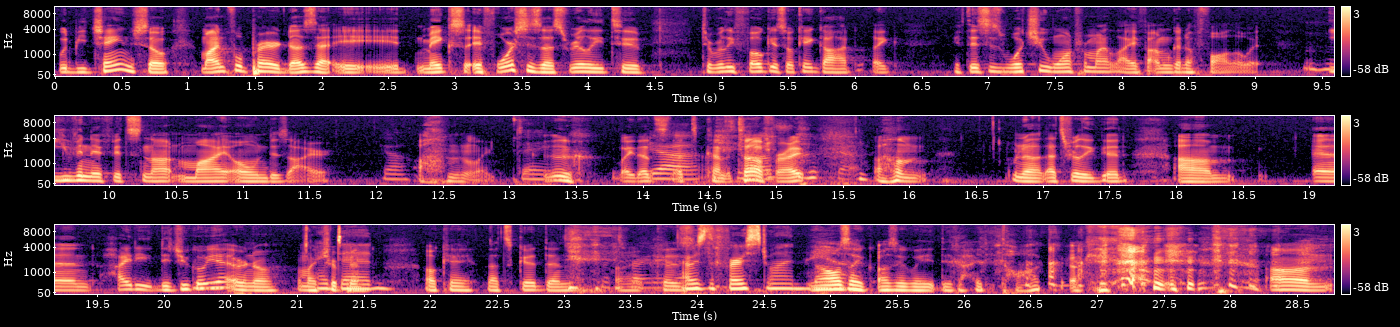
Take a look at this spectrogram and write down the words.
would be changed. So mindful prayer does that. It, it makes, it forces us really to, to really focus. Okay, God, like, if this is what you want for my life, I'm gonna follow it, Mhm. even if it's not my own desire. Yeah. I'm like, Dang. ugh, like that's Yeah, that's kind of it's tough, tough. right? Yeah. Um, no, that's really good. Um, and Heidi, did you go Mhm. yet or no? Am I, I tripping? did. Okay, that's good then. All right, Friday. 'cause- I was the first one. no, I was like, I was like, wait, did Heidi talk? okay. um,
